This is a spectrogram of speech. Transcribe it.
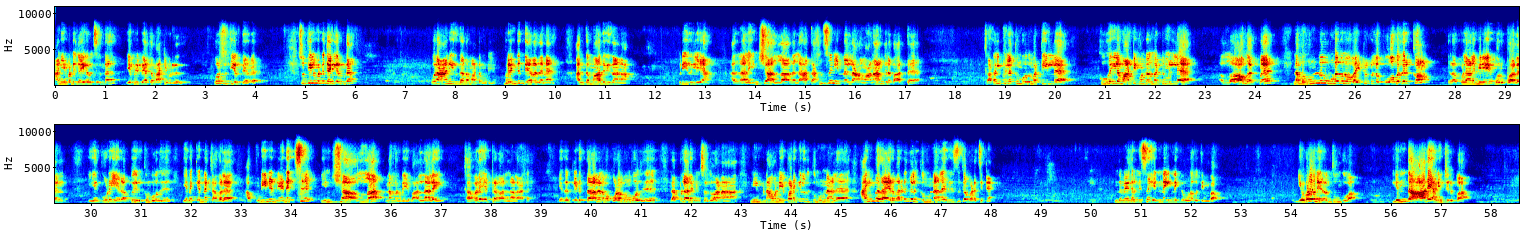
ஆணியை மட்டும் கையில வச்சிருந்தா எப்படி பேக்க மாட்டி விடுறது? ஒரு சுத்தியல் தேவை. சுத்தியல் மட்டும் கையில இருந்தா ஒரு ஆணி இருந்தால் தான் மாட்ட முடியும். ரெண்டும் தேவை தானே? அந்த மாதிரி தான் நான். புரியுது இல்லையா? அதனால இன்ஷா அல்லாஹலா தஹசன் இன்னல்லாஹ் ஆனாங்கிற வார்த்தை கடல் பிளக்கும் போது மட்டும் இல்லை குகையில மாட்டிக்கொண்டது மட்டும் இல்லை அல்லாஹ் அக்ப நம்ம உண்ணும் உணவு வயிற்றுக்குள்ள போவதற்கும் ரப்புல் பொறுப்பாளன். என் கூட என் ரப்பு இருக்கும்போது எனக்கு என்ன கவலை அப்படின்னு நினைச்சு இன்ஷா அல்லாஹ் நம்மளுடைய வாழ்நாளை கவலையற்ற வாழ்நாளாக. எதற்கெடுத்தாலும் நம்ம குழம்பும் போது ரப்புல் ஆலமீன் சொல்லுவானா நீ நான் உன்னை படைக்கிறதுக்கு முன்னால ஐம்பதாயிரம் வருடங்களுக்கு முன்னால ரிசுக்க படைச்சிட்டேன். இந்த மெகர் நிசா என்ன இன்னைக்கு உணவு திம்பா எவ்வளவு நேரம் தூங்குவா? எந்த ஆடை அணிஞ்சிருப்பா?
